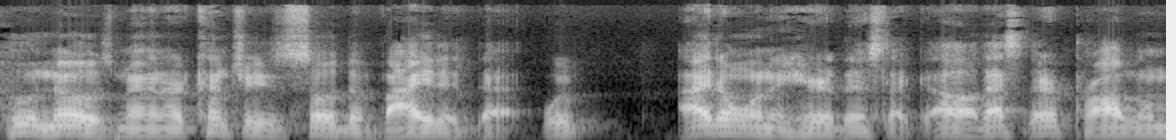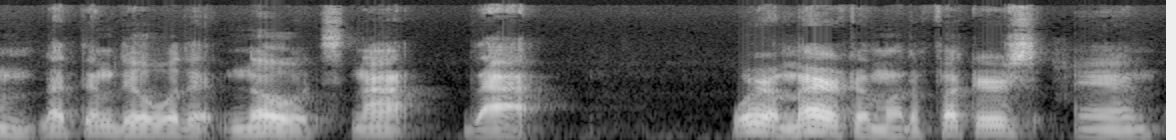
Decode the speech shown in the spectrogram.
who knows, man? Our country is so divided that we I don't want to hear this like, oh, that's their problem. Let them deal with it. No, it's not that. We're America, motherfuckers, and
